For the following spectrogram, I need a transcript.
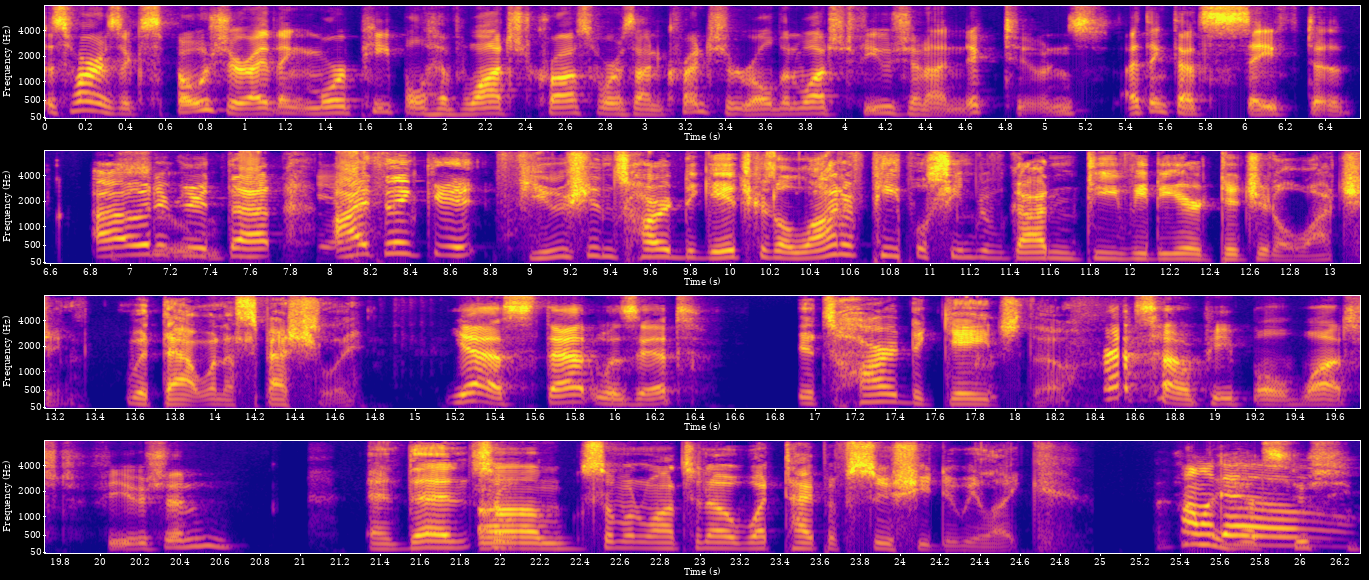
as far as exposure, I think more people have watched Xros Wars on Crunchyroll than watched Fusion on Nicktoons. I think that's safe to. I would agree with that. Yeah. I think it, Fusion's hard to gauge because a lot of people seem to have gotten DVD or digital watching with that one, especially. Yes, that was it. It's hard to gauge though. That's how people watched Fusion. And then some, um, someone wants to know what type of sushi do we like? I've only had Tamago. sushi.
